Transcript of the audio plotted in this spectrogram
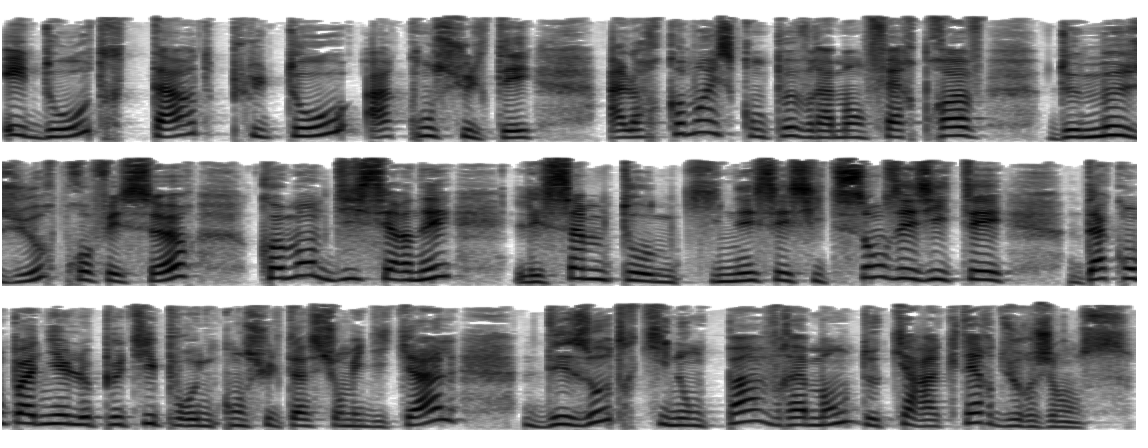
et d'autres tardent plutôt à consulter. Alors comment est-ce qu'on peut vraiment faire preuve de mesure, professeur? Comment discerner les symptômes qui nécessitent sans hésiter d'accompagner le petit pour une consultation médicale des autres qui n'ont pas vraiment de caractère d'urgence?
